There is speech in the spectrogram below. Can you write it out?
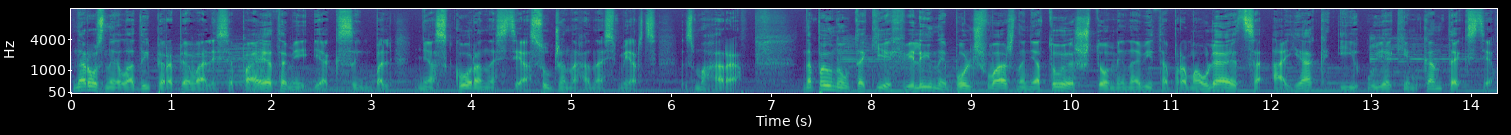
на розныя лады перапяваліся паэтамі як сімбаль няскоранасці асуджанага на смерць змагара. Напэўна, у такія хвіліны больш важна не тое, што менавіта прамаўляецца, а як і ў якім кантэксце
